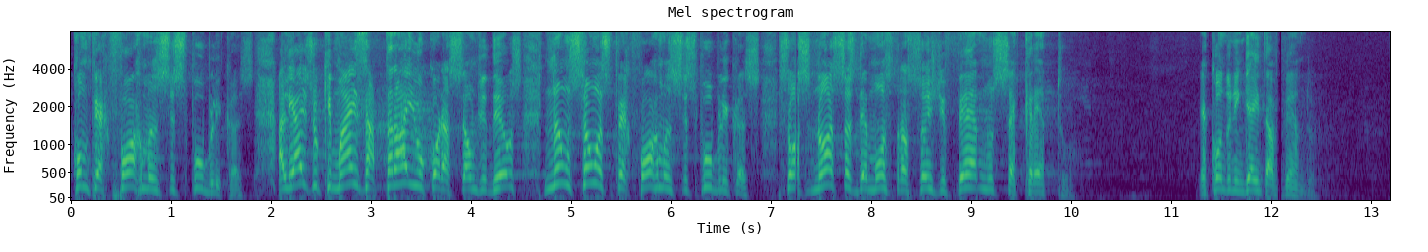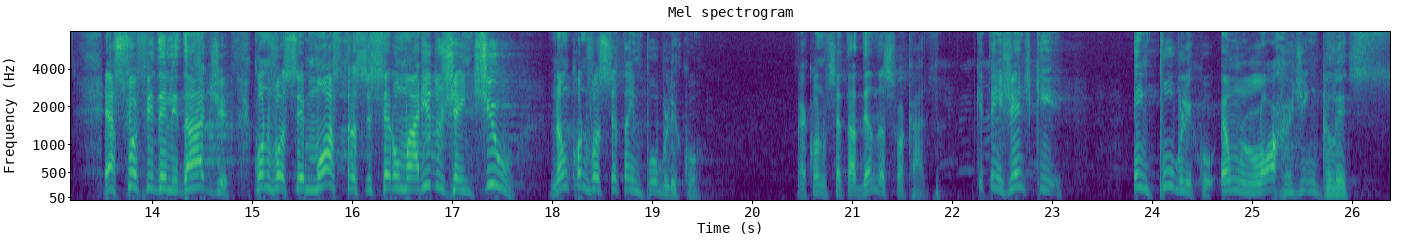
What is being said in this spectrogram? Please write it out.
com performances públicas. Aliás, o que mais atrai o coração de Deus não são as performances públicas, são as nossas demonstrações de fé no secreto. É quando ninguém está vendo. É a sua fidelidade quando você mostra-se ser um marido gentil, não quando você está em público, é quando você está dentro da sua casa. Porque tem gente que em público é um lord inglês.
